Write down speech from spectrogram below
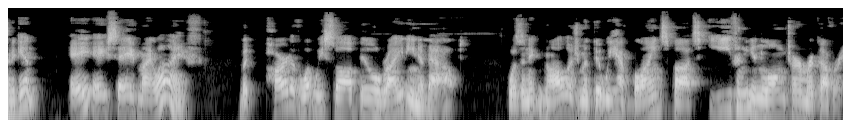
And again, AA saved my life. But part of what we saw Bill writing about was an acknowledgement that we have blind spots even in long term recovery.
